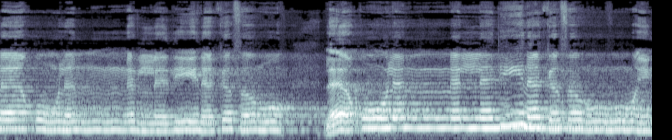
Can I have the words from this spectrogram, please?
ليقولن الذين كفروا ليقولن الذين كفروا إن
